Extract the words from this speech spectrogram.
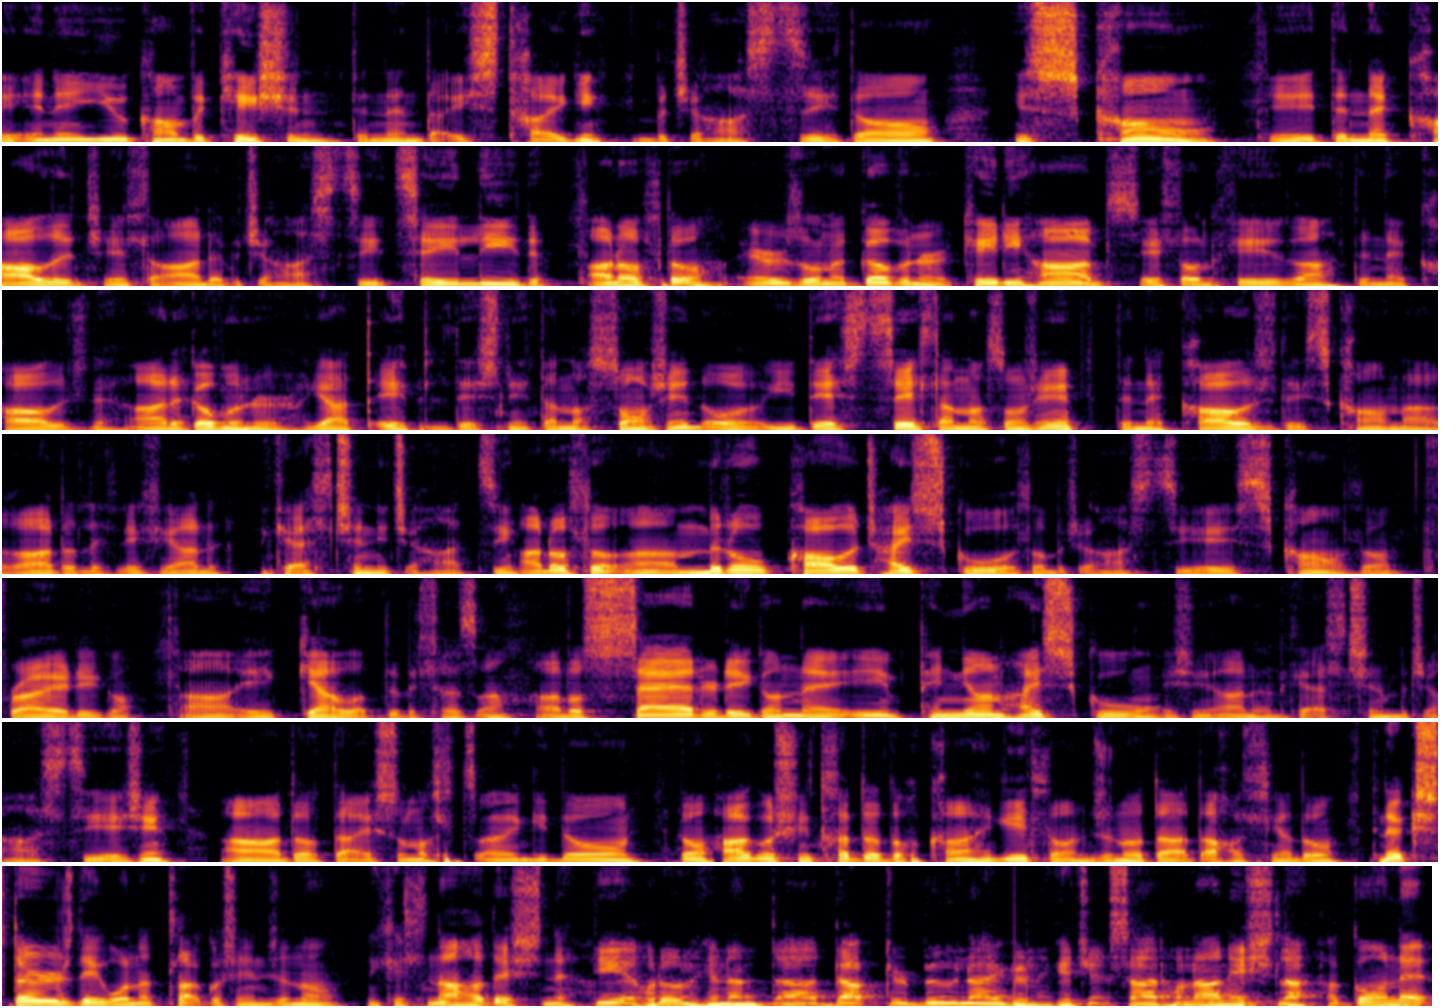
y NAU convocation dyn en da is trai gyd. Bydd do, ys Éiad de Nick College é le ada bit hasí sé líd. Anolto Arizona Governor Katie Hobbs é an chéga de Nick College de ada Governor jaat épil deisní an na son sin ó í dé sé an na son sin de Nick College déis cá a gada le leis ada na ceiltsinní a hasí. Anolto Middle College High School lo bit hasí éis cá Friday go a é e Gallup de bitlesa. A Saturday gon é e í Pinion High School é sin an ceiltsin bit hasí исцээшин аадо тайсонолцаа гидо то хагошитхада доххаги лонжно да дахолхио до next thursday 1 o'clock гошинжно нихэлна ходэшне ди хорон хинан да доктор бунайгер нэгэ сар хонанишла хагоне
